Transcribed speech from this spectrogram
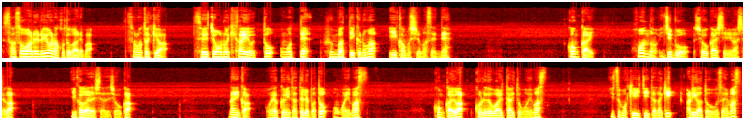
誘われるようなことがあれば、その時は成長の機会をと思って踏ん張っていくのがいいかもしれませんね。今回、本の一部を紹介してみましたが、いかがでしたでしょうか？何かお役に立てればと思います。今回はこれで終わりたいと思います。いつも聞いていただきありがとうございます。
